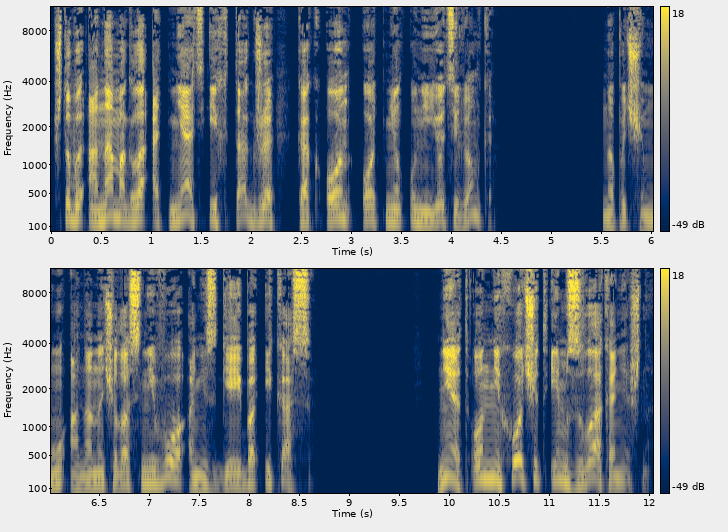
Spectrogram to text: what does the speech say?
чтобы она могла отнять их так же, как он отнял у нее теленка? Но почему она начала с него, а не с Гейба и Касса? Нет, он не хочет им зла, конечно,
